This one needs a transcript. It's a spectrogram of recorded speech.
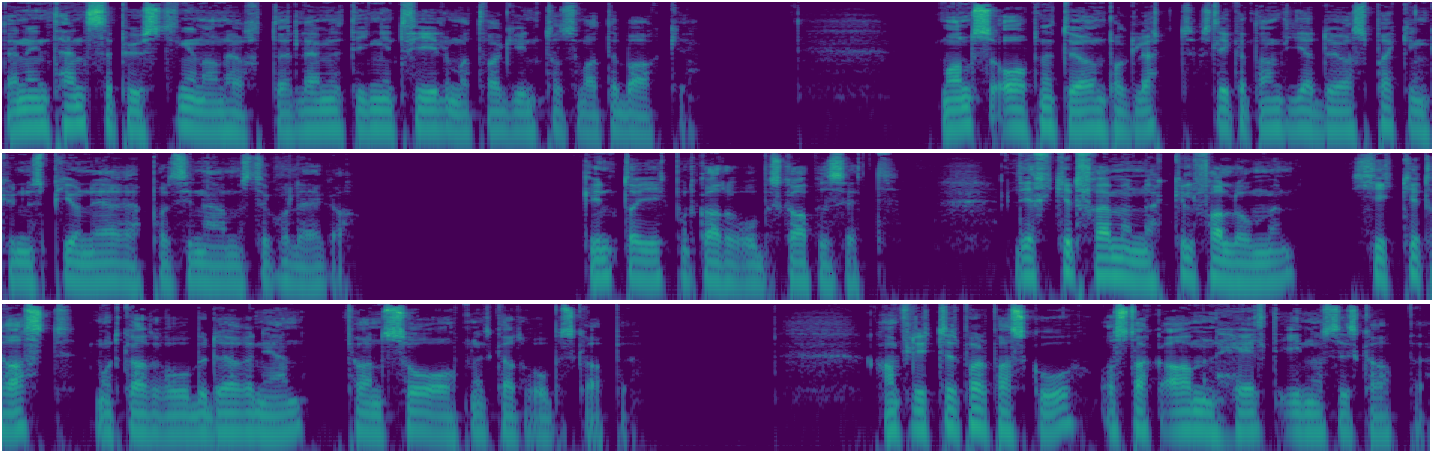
Den intense pustingen han hørte, levnet ingen tvil om at det var Gynter som var tilbake. Mons åpnet døren på gløtt, slik at han via dørsprekken kunne spionere på sin nærmeste kollega. Gynter gikk mot garderobeskapet sitt lirket frem en nøkkel fra lommen, kikket raskt mot garderobedøren igjen før han så åpnet garderobeskapet. Han flyttet på et par sko og stakk armen helt innerst i skapet.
